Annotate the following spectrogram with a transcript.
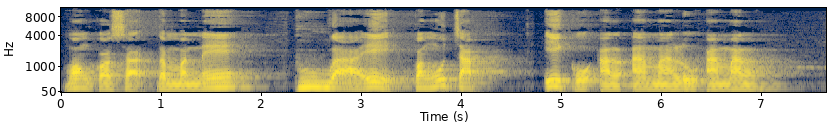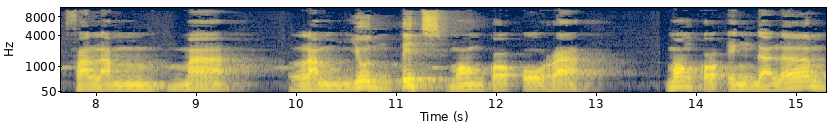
Mongko sak temene buahe pengucap iku al amalu amal. Falam ma lam yuntij. Mongko ora. Mongko ing dalem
